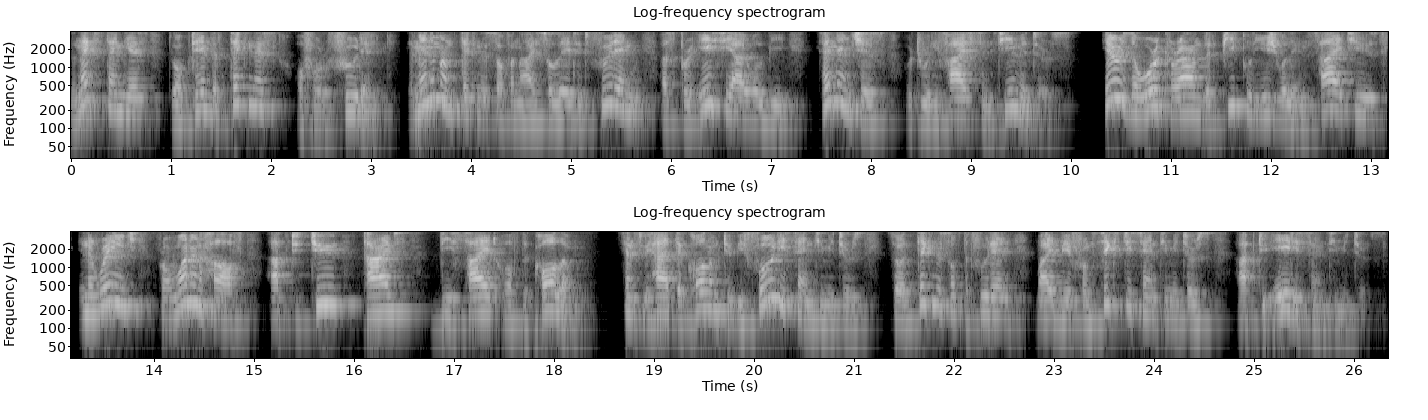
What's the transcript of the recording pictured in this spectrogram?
the next thing is to obtain the thickness of our footing. The minimum thickness of an isolated footing as per ACI will be 10 inches or 25 centimeters. Here is a workaround that people usually in site use in a range from 1.5 up to 2 times the side of the column. Since we had the column to be 40 centimeters, so a thickness of the footing might be from 60 centimeters up to 80 centimeters.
